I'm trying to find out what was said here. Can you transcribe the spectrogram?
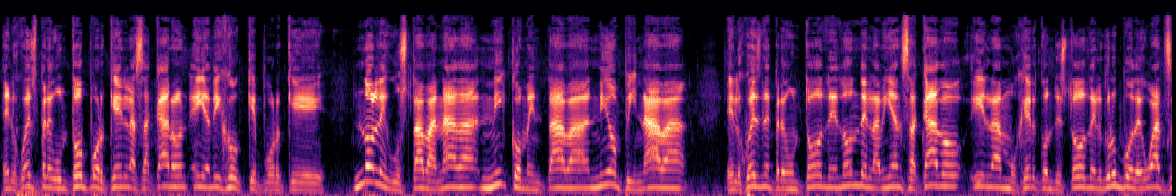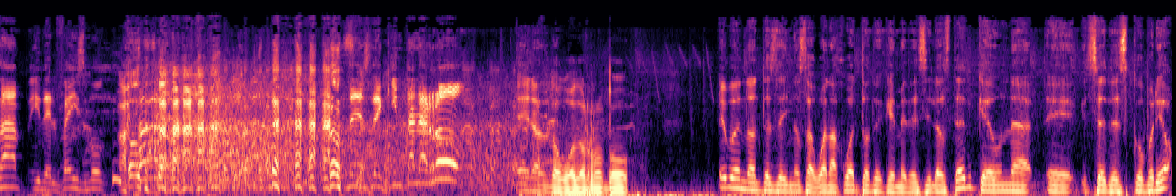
El juez preguntó por qué la sacaron. Ella dijo que porque no le gustaba nada, ni comentaba, ni opinaba. El juez le preguntó de dónde la habían sacado y la mujer contestó del grupo de WhatsApp y del Facebook. Desde Quintana Roo. Era lo robo. Y bueno, antes de irnos a Guanajuato, déjeme decirle a usted que una eh, se descubrió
